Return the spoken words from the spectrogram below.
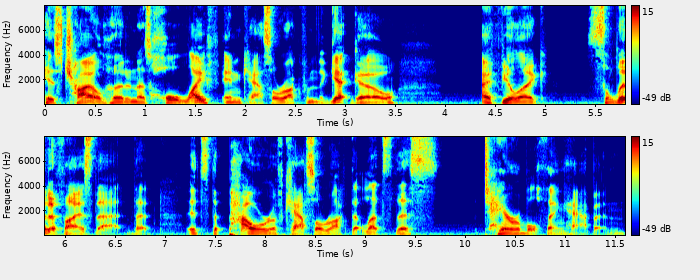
his childhood and his whole life in Castle Rock from the get-go, I feel like solidifies that that it's the power of Castle Rock that lets this terrible thing happen.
